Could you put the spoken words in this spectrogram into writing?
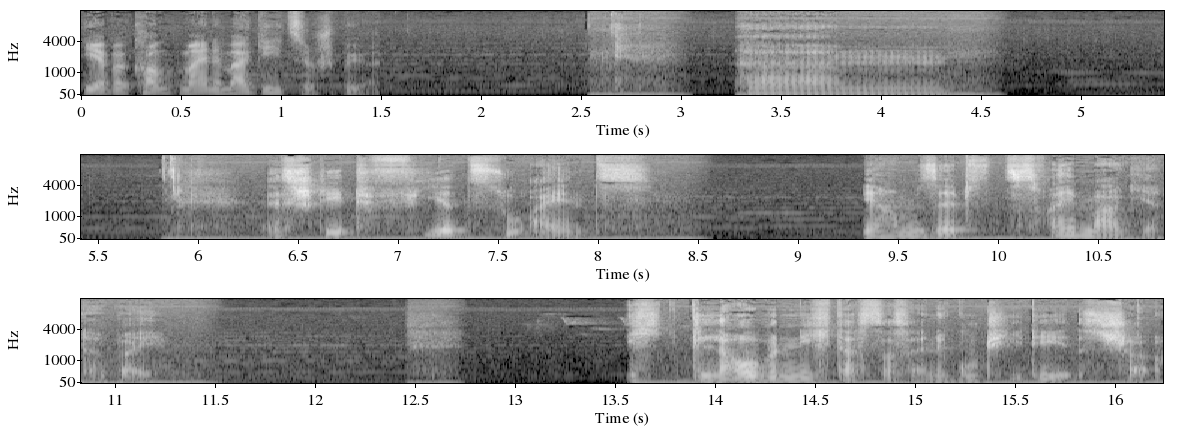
ihr bekommt meine Magie zu spüren. ähm, es steht 4 zu 1. Wir haben selbst zwei Magier dabei. Ich glaube nicht, dass das eine gute Idee ist, Schar.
